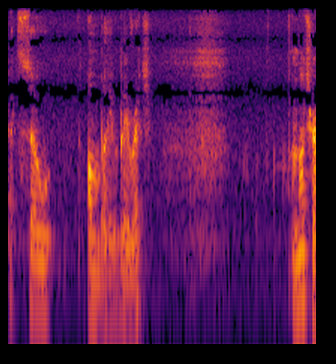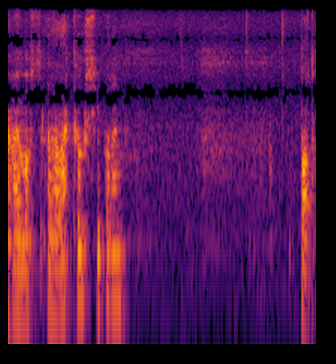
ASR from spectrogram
It's so unbelievably rich. I'm not sure how much of the lactose you put in, but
